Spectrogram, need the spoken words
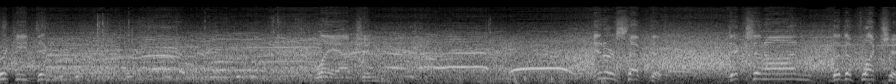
Rickey Dick. Play action. Intercepted. Dixon on the deflection.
